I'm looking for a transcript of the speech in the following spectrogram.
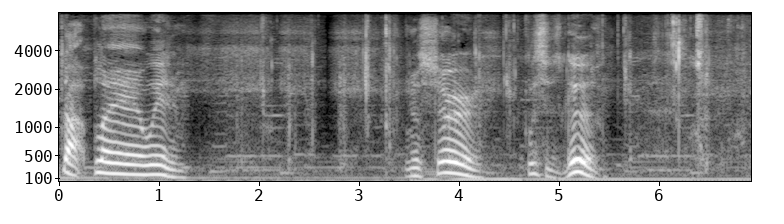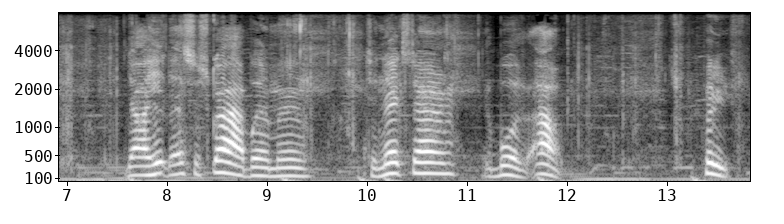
Stop playing with him. Yes, sir. This is good. Y'all hit that subscribe button, man. Till next time, your boy's out. Peace.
